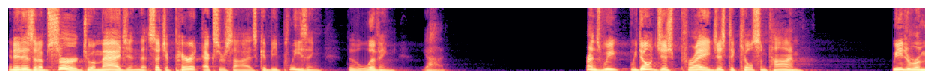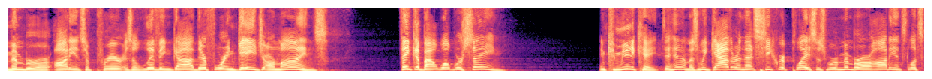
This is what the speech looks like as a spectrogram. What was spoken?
and it is absurd to imagine that such a parrot exercise could be pleasing to the living God. Friends, we, we don't just pray just to kill some time. We need to remember our audience of prayer as a living God. Therefore, engage our minds. Think about what we're saying and communicate to Him. As we gather in that secret place, as we remember our audience, let's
